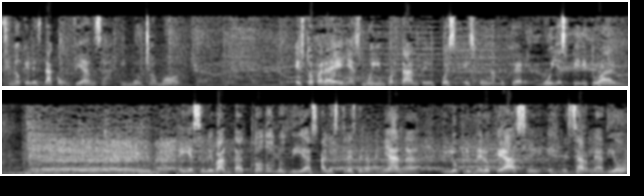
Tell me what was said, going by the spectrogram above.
sino que les da confianza y mucho amor. Esto para ella es muy importante, pues es una mujer muy espiritual. Ella se levanta todos los días a las 3 de la mañana y lo primero que hace es rezarle a Dios.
